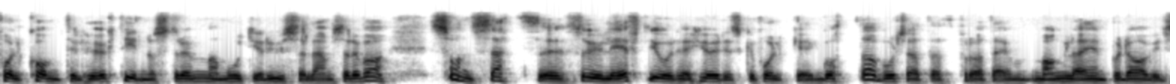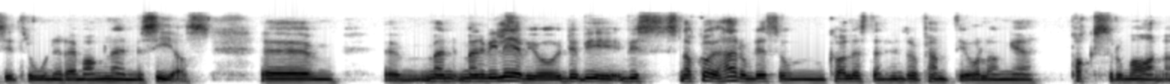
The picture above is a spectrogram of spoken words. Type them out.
Folk kom til høgtiden og strømma mot Jerusalem. Så det var sånn sett så levde jo det jødiske folket godt, da, bortsett fra at de mangla en på Davids trone, de mangla en Messias. Um, men, men, vi lever jo vi, vi, snakker jo her om det som kalles den 150 år lange Pax Romana,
